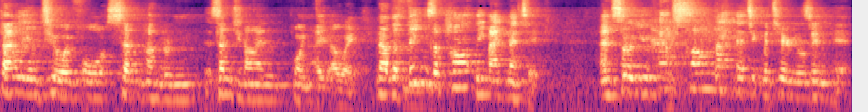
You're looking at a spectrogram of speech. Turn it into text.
thallium-204, 779.808. Now, the things are partly magnetic, and so you have some magnetic materials in here.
